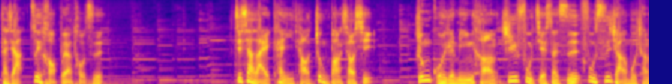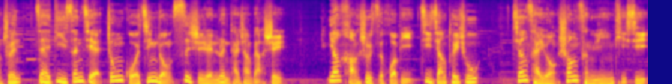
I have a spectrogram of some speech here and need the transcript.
大家最好不要投资。接下来看一条重磅消息：中国人民银行支付结算司副司长穆长春在第三届中国金融四十人论坛上表示，央行数字货币即将推出，将采用双层运营体系，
